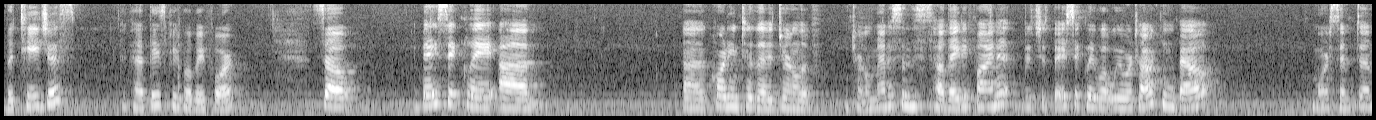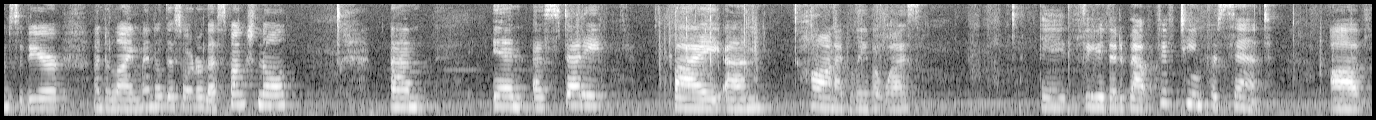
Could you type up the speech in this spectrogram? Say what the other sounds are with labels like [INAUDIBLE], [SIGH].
Litigious, we've had these people before. So basically, um, uh, according to the Journal of Internal Medicine, this is how they define it, which is basically what we were talking about. More symptoms, severe underlying mental disorder, less functional. Um, in a study by um, Hahn, I believe it was, they figured that about 15% of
